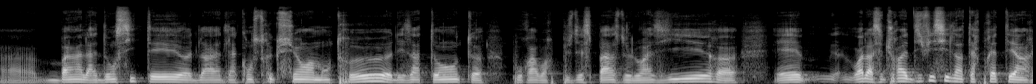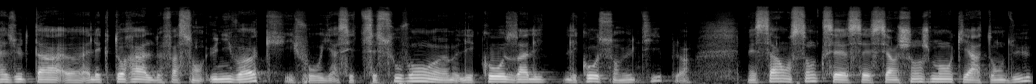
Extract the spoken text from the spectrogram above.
ben, la densité euh, de la, construction à Montreux, euh, des attentes pour avoir plus d'espace de loisirs. Et voilà, c'est toujours difficile d'interpréter un résultat électoral de façon univoque. Il faut, c'est, souvent les causes, les causes sont multiples, mais ça, on sent que c'est un changement qui est attendu.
